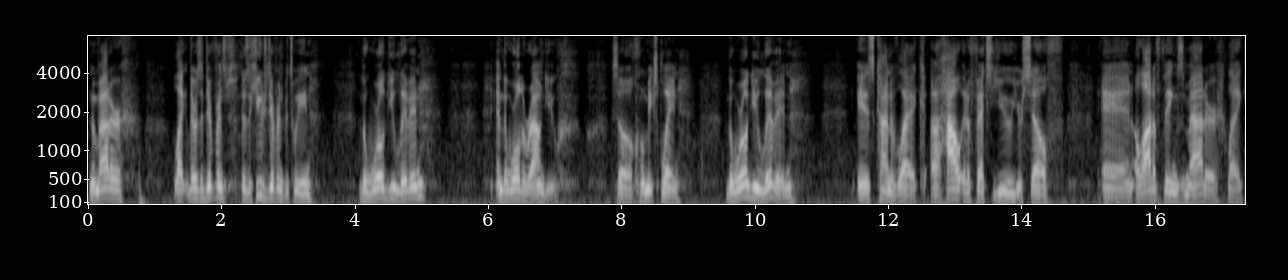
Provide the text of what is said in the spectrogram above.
no matter, like, there's a difference, there's a huge difference between the world you live in and the world around you. So let me explain. The world you live in is kind of like uh, how it affects you yourself and a lot of things matter like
